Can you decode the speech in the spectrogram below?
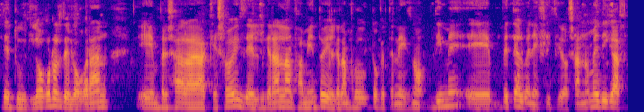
de tus logros, de lo gran eh, empresa que sois, del gran lanzamiento y el gran producto que tenéis. No, dime, eh, vete al beneficio. O sea, no me digas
